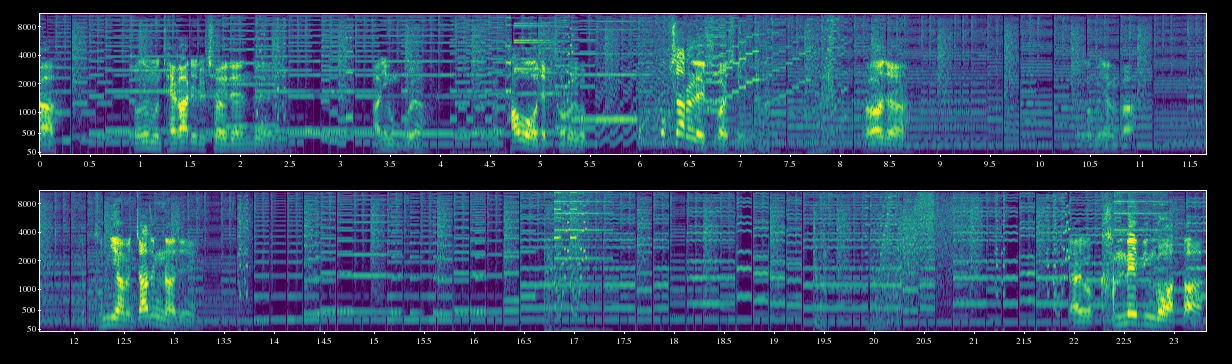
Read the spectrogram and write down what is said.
아 저놈은 대가리를 쳐야 되는데. 아니 이건 뭐야. 파워 어댑터로 이거 폭- 폭사를 낼 수가 있어요 맞아 이건 그냥 가. 분리하면 짜증나지. 야 이거 간맵인 것 같다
